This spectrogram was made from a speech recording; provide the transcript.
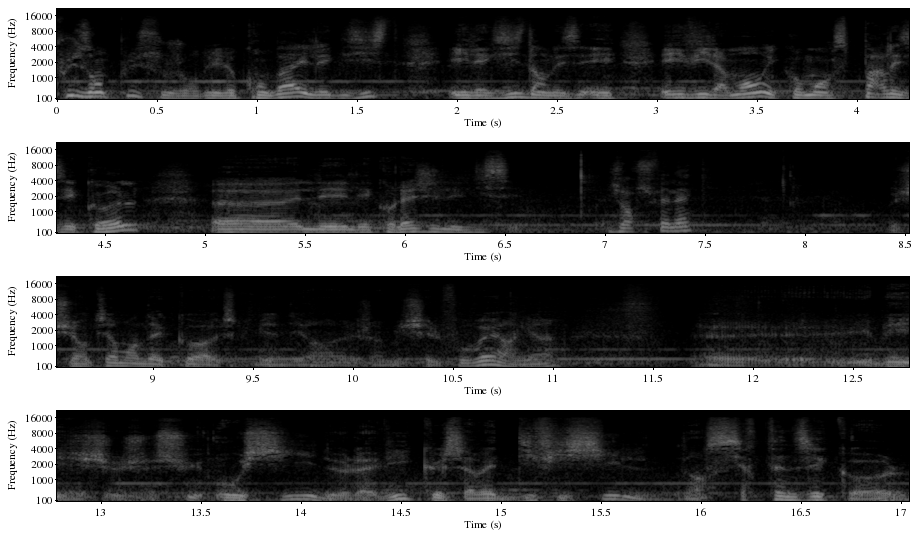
plus en plus aujourd'hui. Le combat, il existe et il existe dans les... Et, évidemment, il commence par les écoles, euh, les, collèges et les lycées. Georges Fenech? Je suis entièrement d'accord avec ce que vient de dire Jean-Michel Fauvergue. Hein. Euh, mais je, suis aussi de l'avis que ça va être difficile dans certaines écoles,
